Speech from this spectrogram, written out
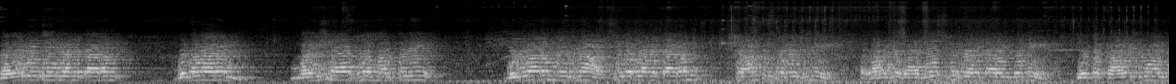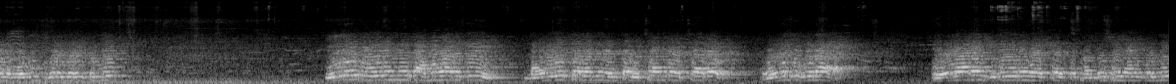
గౌరీదేవి అవతారం. బుధవారం మహిషాసుర మర్తిని. గురువారం రోజున శివరి అవతారం. శాంతి సమస్యని రాజ రాజేశ్వరి అవతారంతో ఈ యొక్క కార్యక్రమాలు మనం ముగించుకోవడం జరుగుతుంది. ఈరోజు ఏ విధంగా అమ్మవారికి నైవేద్యాలను ఎంత ఉత్సాహంగా వచ్చారో రోజు కూడా దేవాలయం ఇదే వస్తే ఎంత సంతోషంగా ఉంటుంది.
